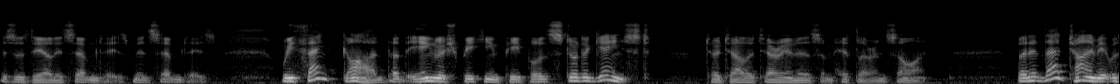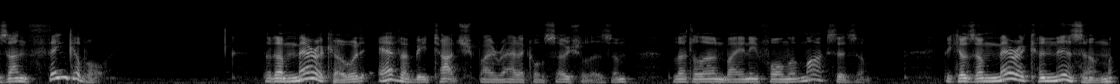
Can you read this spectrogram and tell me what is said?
this is the early 70s, mid 70s, we thanked God that the English speaking people had stood against totalitarianism, Hitler, and so on. But at that time, it was unthinkable that America would ever be touched by radical socialism, let alone by any form of Marxism, because Americanism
